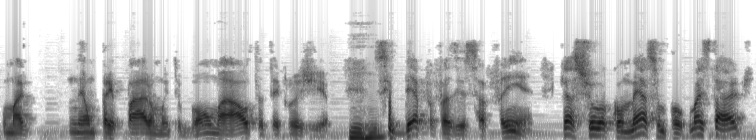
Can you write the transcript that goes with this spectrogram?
uma, né, um preparo muito bom, uma alta tecnologia. Uhum. Se der para fazer safrinha, que a chuva começa um pouco mais tarde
